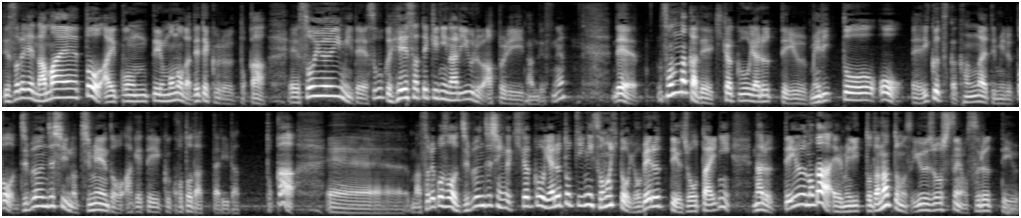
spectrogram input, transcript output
でそれで名前とアイコンっていうものが出てくるとか、えー、そういう意味ですごく閉鎖的になりうるアプリなんですね。でその中で企画をやるっていうメリットを、えー、いくつか考えてみると自分自身の知名度を上げていくことだったりだったとか、えーまあ、それこそ自分自身が企画をやるときにその人を呼べるっていう状態になるっていうのが、えー、メリットだなと思うんです友情出演をするっていう。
